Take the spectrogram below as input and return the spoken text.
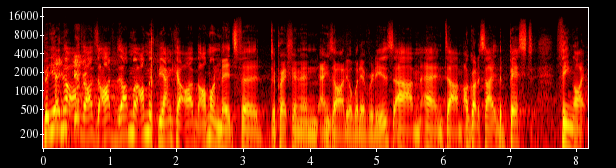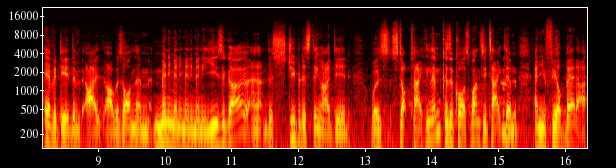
But yeah, no, I've, I've, I've, I'm, I'm with Bianca. I'm, I'm on meds for depression and anxiety or whatever it is. Um, and um, I've got to say, the best thing I ever did, the- I, I was on them many, many, many, many years ago. And the stupidest thing I did was stop taking them. Because, of course, once you take them and you feel better,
